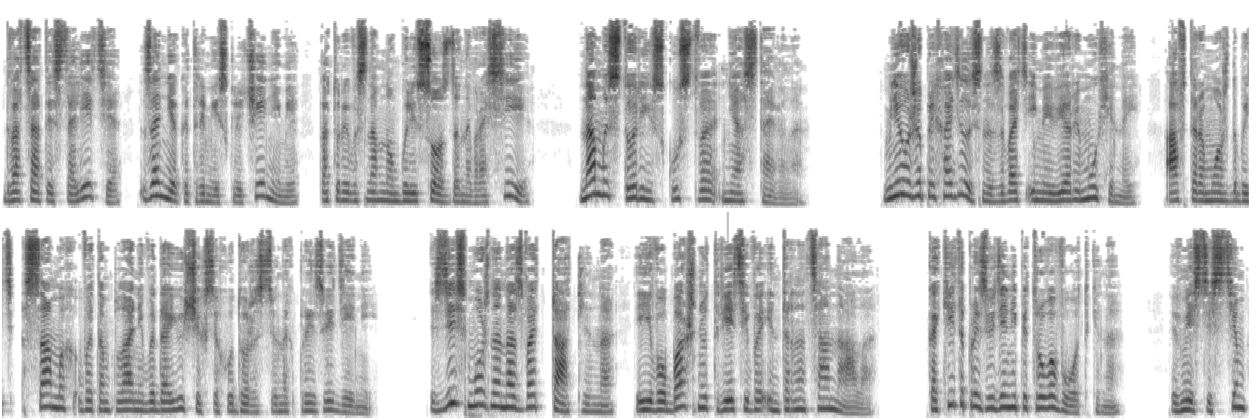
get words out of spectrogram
Двадцатое столетие, за некоторыми исключениями, которые в основном были созданы в России, нам история искусства не оставила. Мне уже приходилось называть имя Веры Мухиной, автора, может быть, самых в этом плане выдающихся художественных произведений. Здесь можно назвать Татлина и его башню Третьего Интернационала, какие-то произведения Петрова-Водкина. Вместе с тем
